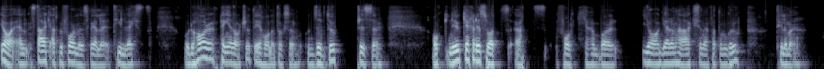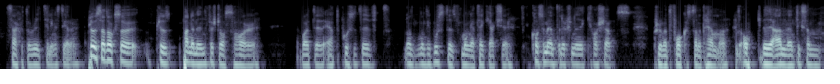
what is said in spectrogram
ja, en stark outperformance vad gäller tillväxt. Och då har pengar rört sig åt det hållet också och drivit upp priser. Och nu kanske det är så att, att folk kanske bara jagar de här aktierna för att de går upp till och med. Särskilt då retail-investerare. Plus att också plus pandemin förstås har varit ett positivt, något, positivt för många techaktier. Konsumentelektronik har köpts på grund av att folk har stannat hemma. Och vi har använt liksom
